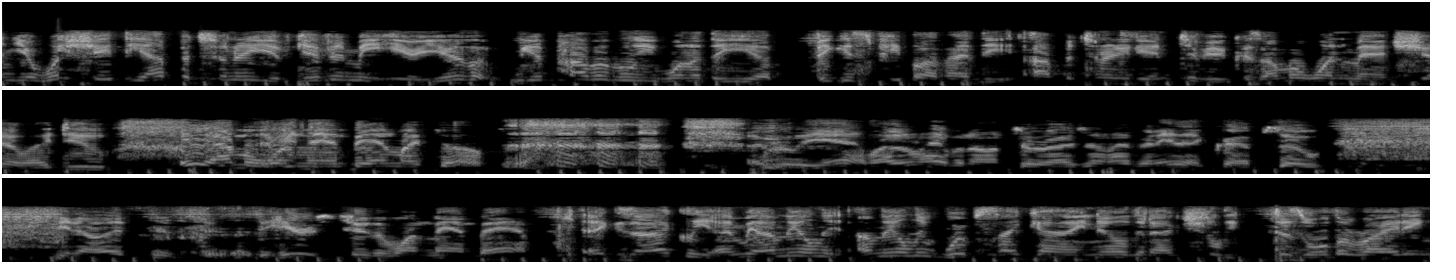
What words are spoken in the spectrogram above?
on your way, appreciate the opportunity you've given me here. You're the, you're probably one of the uh, biggest people I've had the opportunity to interview because I'm a one man show. I do. Hey, I'm a one man band myself. I really am. I don't have an entourage. I don't have any of that crap. So, you know, it's, it's, here's to the one man band. Exactly. I mean, I'm the only I'm the only website guy I know that actually does all the writing,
